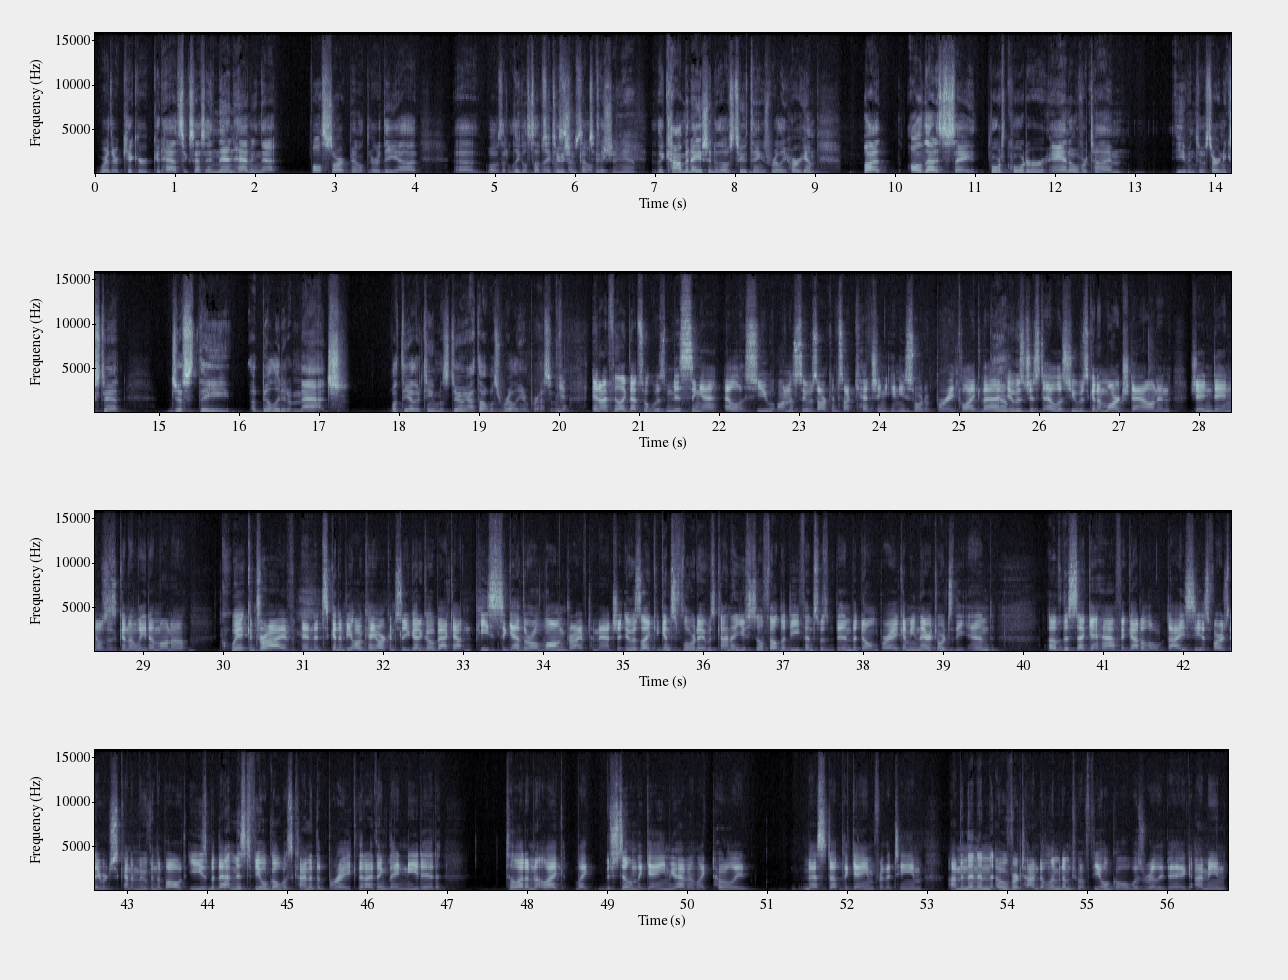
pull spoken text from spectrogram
where their kicker could have success, and then having that false start penalty or the uh, uh, what was it, illegal substitution, Legal substitution, penalty. yeah. The combination of those two things really hurt him. But all of that is to say, fourth quarter and overtime, even to a certain extent, just the ability to match what the other team was doing, I thought was really impressive. Yeah, and I feel like that's what was missing at LSU. Honestly, was Arkansas catching any sort of break like that? Yeah. It was just LSU was going to march down, and Jayden Daniels is going to lead them on a quick drive, and it's going to be okay. Arkansas, you got to go back out and piece together a long drive to match it. It was like against Florida. It was kind of you still felt the defense was bend but don't break. I mean, there towards the end of the second half, it got a little dicey as far as they were just kind of moving the ball with ease. But that missed field goal was kind of the break that I think they needed to let them know, like, like they're still in the game. You haven't like totally messed up the game for the team. Um, and then in overtime to limit them to a field goal was really big. I mean,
